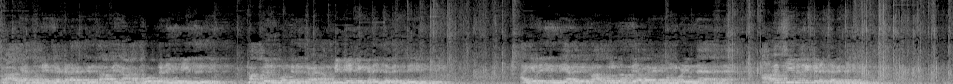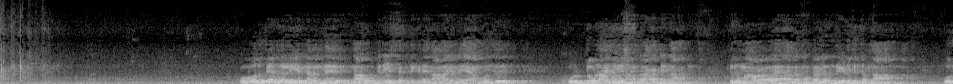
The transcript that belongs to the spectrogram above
திராவிட முன்னேற்ற கழகத்தின் தலைமையிலான கூட்டணி மீது மக்கள் கொண்டிருக்கிற நம்பிக்கைக்கு கிடைத்த வெற்றி. அகில இந்திய அளவில் ராகுல் காந்தி அவர்கள் முன்மொழிந்த அரசியலுக்கு கிடைத்த வெற்றி. ஒவ்வொரு தேர்தலையும் என்ன வந்து நான் ஒரு பெரிய சக்தி கிடையாது ஆனா என்னை ஏன் அவங்க வந்து ஒரு டூலா யூஸ் பண்றாங்க அப்படின்னா திருமாவளவரை அந்த கூட்டம்ல இருந்து எடுத்துட்டோம்னா ஒரு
